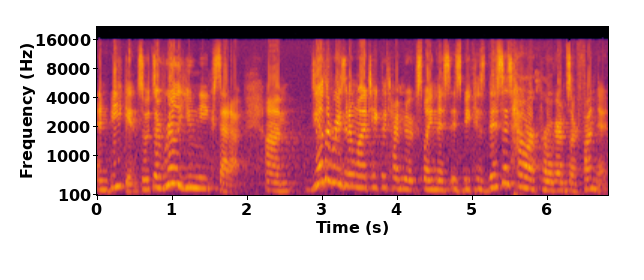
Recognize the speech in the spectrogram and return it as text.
and Beacon. So it's a really unique setup. Um, the other reason I want to take the time to explain this is because this is how our programs are funded.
